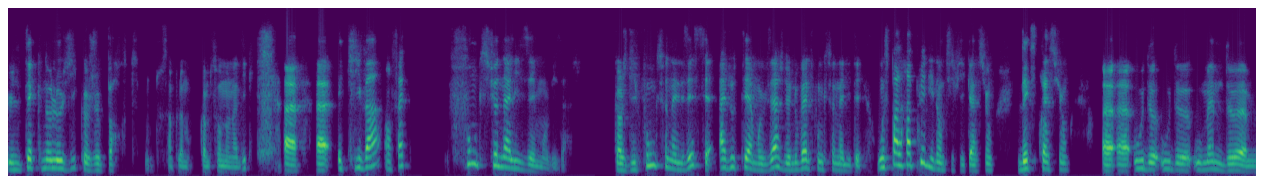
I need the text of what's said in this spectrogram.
une technologie que je porte, tout simplement, comme son nom l'indique, et qui va en fait fonctionnaliser mon visage. Quand je dis fonctionnaliser, c'est ajouter à mon visage de nouvelles fonctionnalités. On ne se parlera plus d'identification, d'expression euh, euh, ou, de, ou, de, ou même de,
